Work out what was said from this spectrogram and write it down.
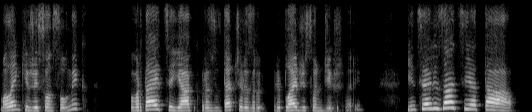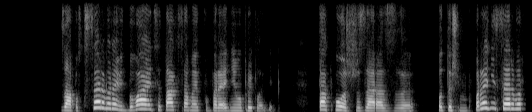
маленький JSON-словник повертається як результат через re- reply JSON Dictionary. Ініціалізація та запуск сервера відбувається так само, як в попередньому прикладі. Також зараз е, потишимо попередній сервер.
